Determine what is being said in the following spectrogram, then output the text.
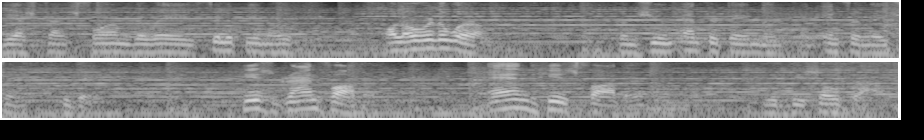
he has transformed the way Filipinos all over the world consume entertainment and information today. His grandfather and his father would be so proud.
